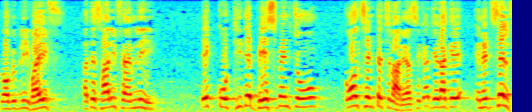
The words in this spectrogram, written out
ਪ੍ਰੋਬੇਬਲੀ ਵਾਈਫ ਅਤੇ ਸਾਰੀ ਫੈਮਿਲੀ ਇੱਕ ਕੋਠੀ ਦੇ ਬੇਸਮੈਂਟ ਚੋਂ ਕਾਲ ਸੈਂਟਰ ਚਲਾ ਰਿਹਾ ਸੀਗਾ, ਜਿਹੜਾ ਕਿ ਇਨ ਇਟਸੈਲਫ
